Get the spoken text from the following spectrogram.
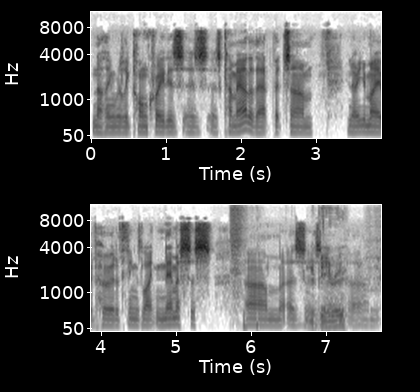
Nothing really concrete has, has, has come out of that, but um, you know you may have heard of things like Nemesis um, as, as a, um,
